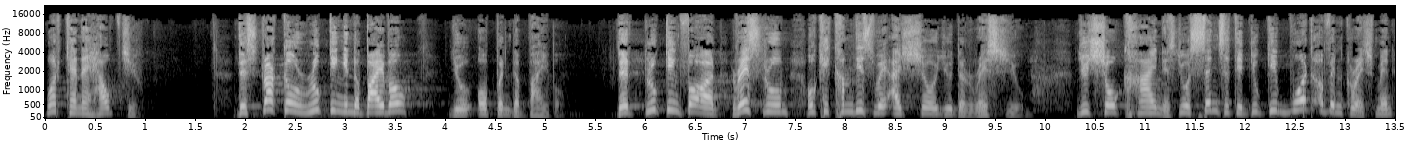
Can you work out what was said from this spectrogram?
What can I help you? The struggle looking in the Bible, you open the Bible. They're looking for a restroom. Okay, come this way. I show you the restroom. You show kindness. You're sensitive. You give word of encouragement.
